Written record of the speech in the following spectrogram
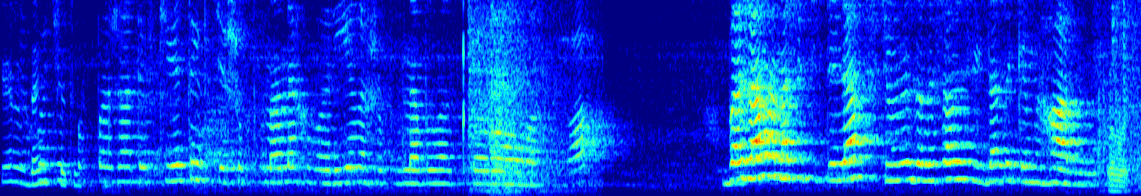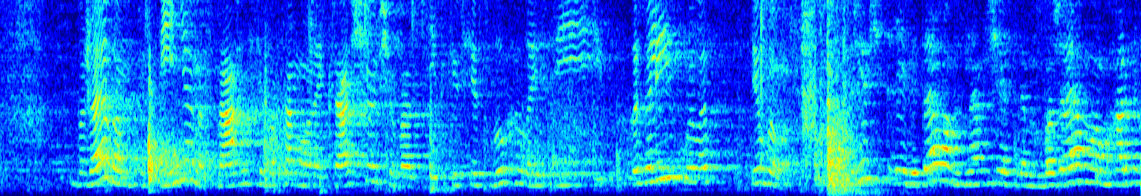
День хочу вчителя. побажати вчительці, щоб вона не хворіла, щоб вона була здорова. Бажала нашим вчителям, щоб вони залишалися завжди такими гарними. Давай. Бажаю вам терпіння, наснаги, всього самого найкращого, щоб вас дітки всі слухались і взагалі ми вас любимо. Дорогі вчителі, вітаю вам з Днем вчителя. Бажаємо вам гарних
